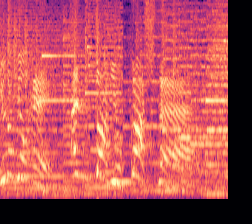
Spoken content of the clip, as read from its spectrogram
e o nome dele é António Costa!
